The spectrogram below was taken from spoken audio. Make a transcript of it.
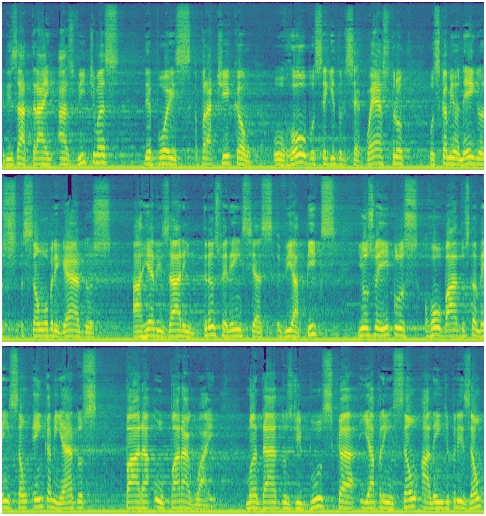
eles atraem as vítimas, depois praticam o roubo seguido de sequestro. Os caminhoneiros são obrigados a realizarem transferências via Pix e os veículos roubados também são encaminhados para o Paraguai. Mandados de busca e apreensão, além de prisão,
